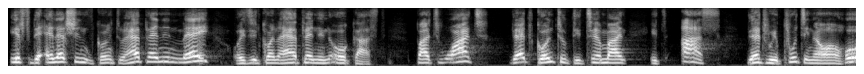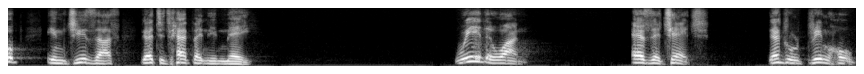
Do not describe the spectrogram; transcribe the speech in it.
if the election is going to happen in May or is it going to happen in August. But what that's going to determine it's us that we're putting our hope in Jesus that it happened in May. We're the one as a church that will bring hope.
